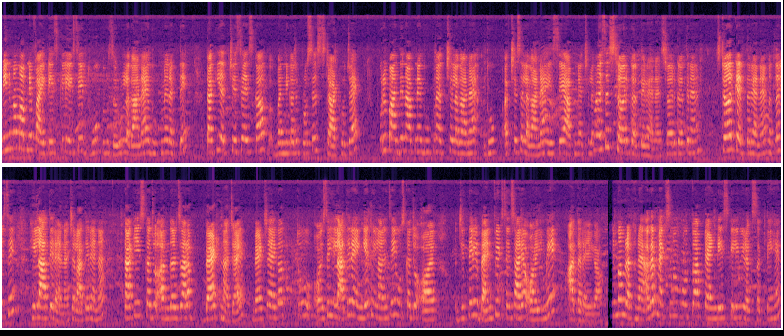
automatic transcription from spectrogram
मिनिमम आपने फाइव डेज़ के लिए इसे धूप ज़रूर लगाना है, धूप में रखते, ताकि अच्छे से इसका बनने का जो प्रोसेस स्टार्ट हो जाए. पूरे पाँच दिन आपने धूप में अच्छे लगाना है, धूप अच्छे से लगाना है, इसे आपने अच्छे लगाना इसे स्टर करते रहना है, स्टर करते रहना स्टर करते रहना है मतलब इसे हिलाते रहना है, चलाते रहना है, ताकि इसका जो अंदर सारा बैठ ना जाए, बैठ जाएगा तो इसे हिलाते रहेंगे तो हिलाने से उसका जो ऑयल जितने भी बेनिफिट्स हैं सारे ऑयल में आता रहेगा। मिनिमम रखना है। अगर मैक्सिमम हो तो आप टेन डेज़ के लिए भी रख सकते हैं।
